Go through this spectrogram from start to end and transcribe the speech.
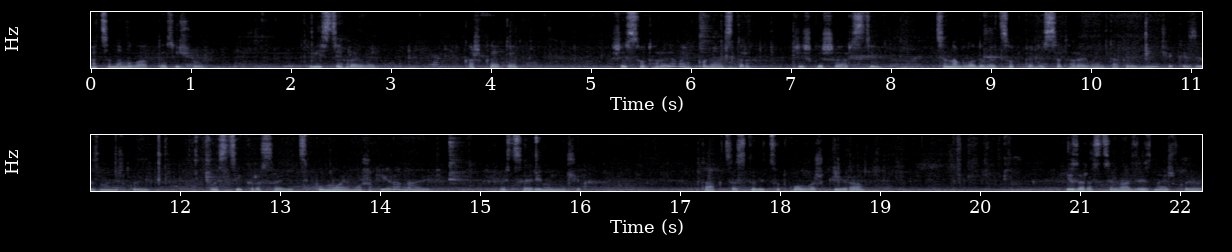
а ціна була 1200 гривень. Кашкети 600 гривень, поліестер, трішки шерсті. Ціна була 950 гривень. Так, ремінчики зі знижкою. Ось ці красиві, ці, по-моєму, шкіра навіть. Ось цей ремінчик. Так, це 100% шкіра. І зараз ціна зі знижкою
